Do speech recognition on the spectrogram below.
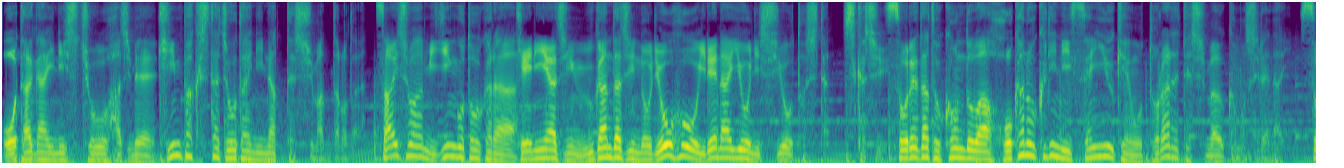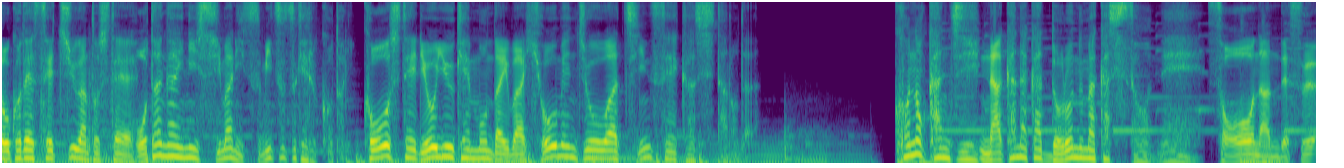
お互いに主張を始め緊迫した状態になってしまったのだ。最初はミギンゴ島からケニア人ウガンダ人の両方を入れないようにしようとした。しかしそれだと今度は他の国に占有権を取られてしまうかもしれない。そこで折衷案としてお互いに島に住み続けることに。こうして領有権問題は表面上は沈静化したのだこの感じ、なかなか泥沼化しそうね。そうなんです。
